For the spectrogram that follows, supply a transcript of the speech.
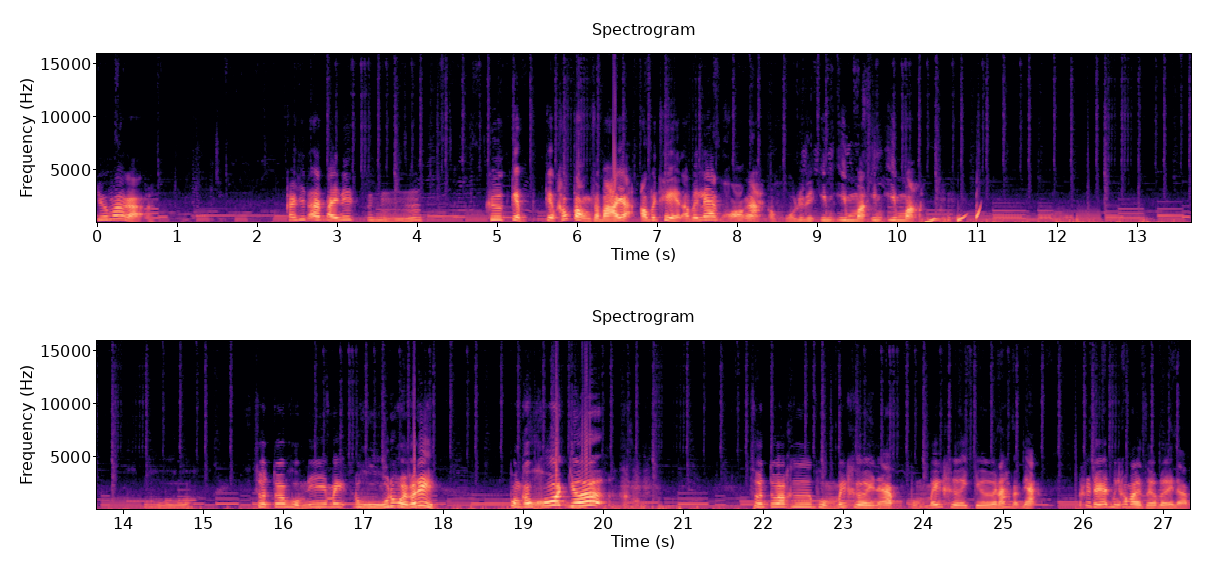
เยอะมากอะใครที่ได้ไปนี่ อือหือ คือเก็บเก็บเข้ากล่องสบายอะเอาไปเทรดเอาไปแลกของอะโอ้โหดูดิอิ่มอิ่มอะอิ่มอิ่มอะ โอ้โห ส่วนตัวผมนี่ไม่ โอ้โหทุกคนก็ดิผมเขาโคตรเยอะ ส่วนตัวคือผมไม่เคยนะครับ ผมไม่เคยเจอนะแบบเนี้ยก็คือเจอแอดมินเข้ามาในเซิร์ฟเลยนะครับ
